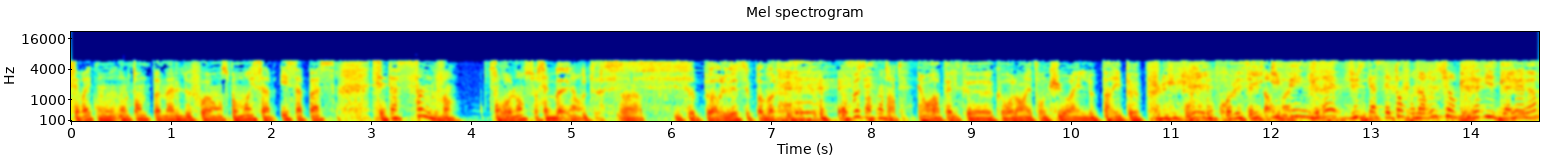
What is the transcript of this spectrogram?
c'est vrai qu'on tente pas mal de fois en ce moment et ça, et ça passe. C'est à 5,20. On relance sur cette Bah écoute, si, si ça peut arriver, c'est pas mal. On peut s'en contenter. Et on rappelle que, que Roland est en cure et il ne parie peu plus. le premier Il, il fait une grève jusqu'à 7 ans. On a reçu un coup de fil d'ailleurs.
